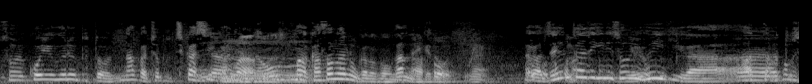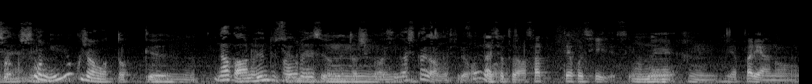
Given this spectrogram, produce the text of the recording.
そういうこういうグループとなんかちょっと近しい感じままあ重なるのかどうかわかんないけど。あそうで、すねだから全体的にそういう雰囲気があったのかもしれない、サクソンニューヨークじゃなかったっけ、うん。なんかあの辺ですあのよね。辺ですよね、うん。確か。東海岸の人そういうのはちょっと漁ってほしいですよ。ねね、うん、やっぱりあの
